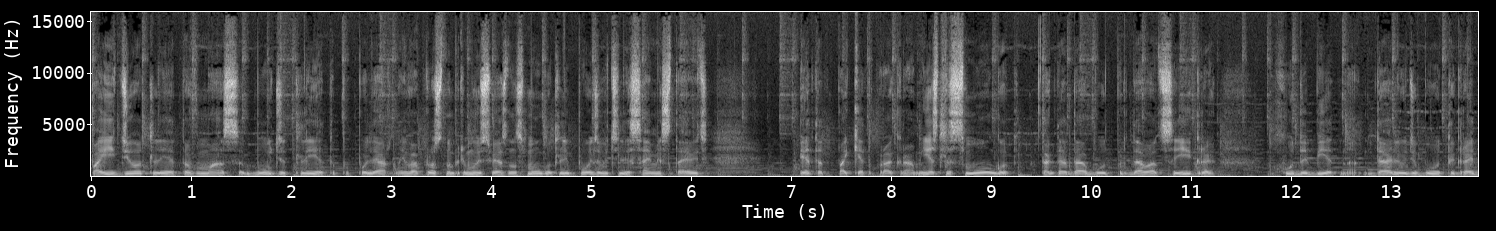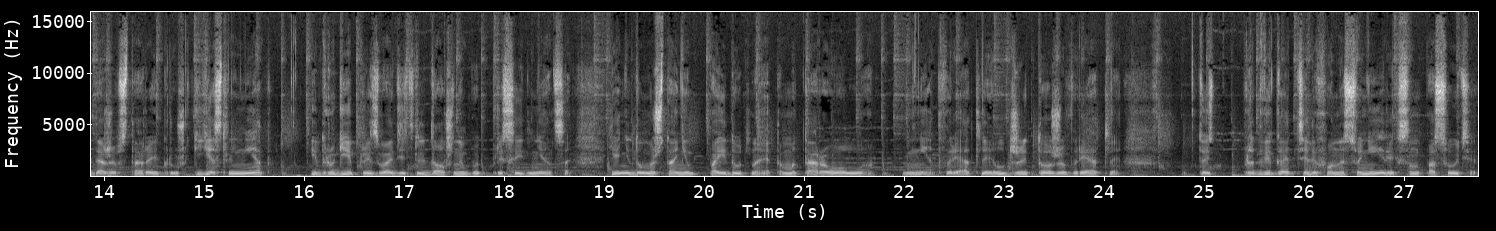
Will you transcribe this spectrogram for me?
пойдет ли это в массы, будет ли это популярно? И вопрос напрямую связан, смогут ли пользователи сами ставить этот пакет программ. Если смогут, тогда да, будут продаваться игры худо-бедно. Да, люди будут играть даже в старые игрушки. Если нет, и другие производители должны будут присоединяться. Я не думаю, что они пойдут на это. Motorola нет, вряд ли. LG тоже вряд ли. То есть продвигать телефоны Sony Ericsson, по сути,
